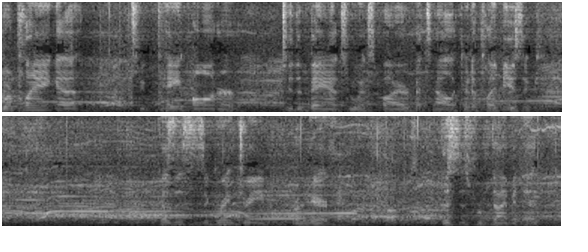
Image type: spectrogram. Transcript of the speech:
We're playing uh, to pay honor to the bands who inspired Metallica to play music. Because this is a great dream right here. This is from Diamond Head.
